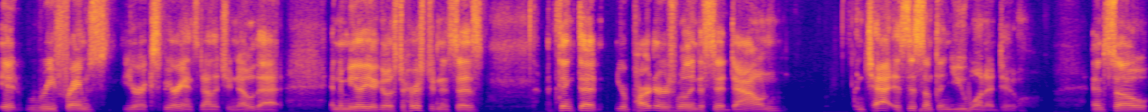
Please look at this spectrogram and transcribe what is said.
it reframes your experience now that you know that. And Amelia goes to her student and says, I think that your partner is willing to sit down and chat. Is this something you want to do? And so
